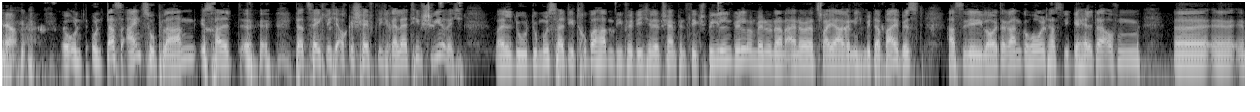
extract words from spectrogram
ja. und, und das einzuplanen ist halt äh, tatsächlich auch geschäftlich relativ schwierig. Weil du, du musst halt die Truppe haben, die für dich in der Champions League spielen will und wenn du dann ein oder zwei Jahre nicht mit dabei bist, hast du dir die Leute rangeholt, hast die Gehälter auf dem äh, äh,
